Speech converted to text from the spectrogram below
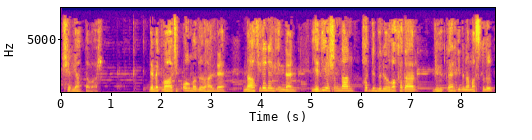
şeriatta var. Demek vacip olmadığı halde nafile nevinden 7 yaşından haddi bülüğa kadar büyükler gibi namaz kılıp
